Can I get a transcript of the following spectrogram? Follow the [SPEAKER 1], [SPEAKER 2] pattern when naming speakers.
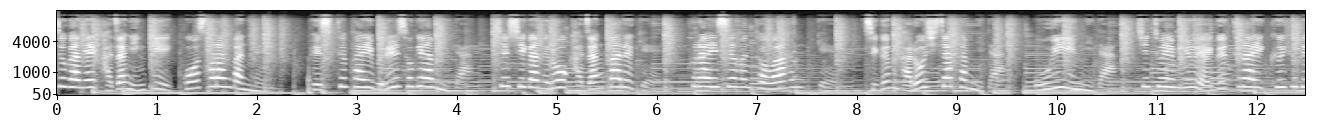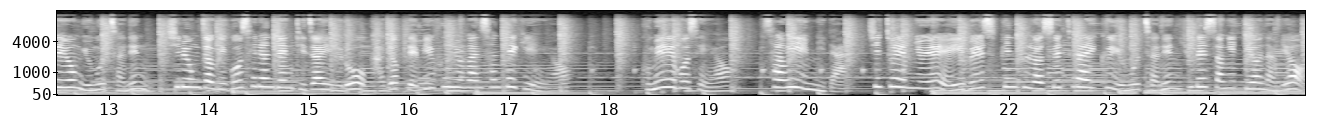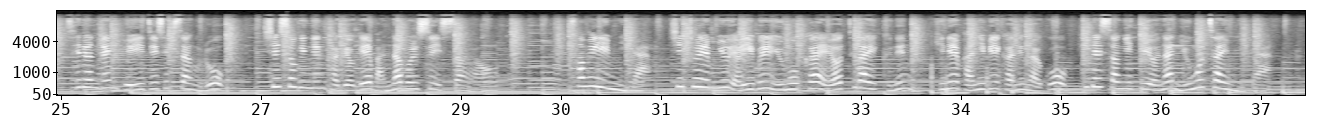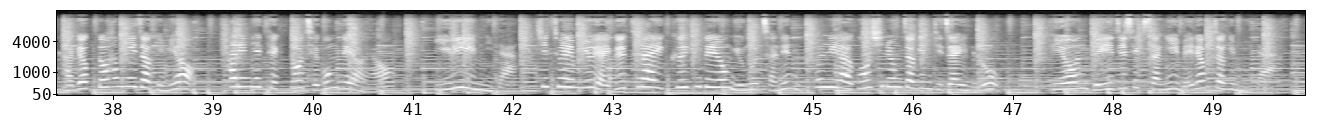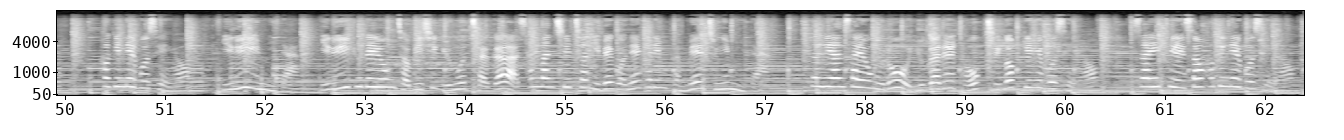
[SPEAKER 1] 주간에 가장 인기 있고 사랑받는 베스트 5를 소개합니다. 실시간으로 가장 빠르게 프라이스 헌터와 함께 지금 바로 시작합니다. 5위입니다. C2MU 에그 트라이크 휴대용 유모차는 실용적이고 세련된 디자인으로 가격 대비 훌륭한 선택이에요. 구매해보세요. 4위입니다. C2MU의 에이블 스핀 플러스 트라이크 유모차는 휴대성이 뛰어나며 세련된 베이지 색상으로 실속 있는 가격에 만나볼 수 있어요. 3위입니다. C2MU 에이블 유모카 에어 트라이크는 기내 반입이 가능하고 휴대성이 뛰어난 유모차입니다. 가격도 합리적이며 할인 혜택도 제공되어요. 2위입니다. C2MU 에그 트라이크 휴대용 유모차는 편리하고 실용적인 디자인으로 귀여운 베이지 색상이 매력적입니다. 확인해보세요. 1위입니다. 1위 휴대용 접이식 유모차가 37,200원에 할인 판매 중입니다. 사용으로 육아를 더욱 즐겁게 해보세요. 사이트에서 확인해보세요.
